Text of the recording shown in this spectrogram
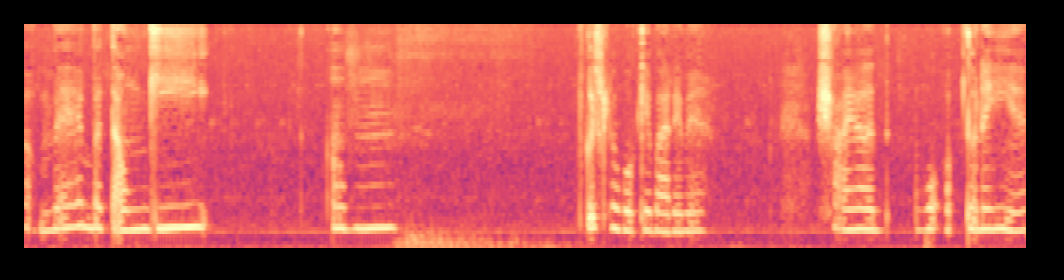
अब मैं बताऊँगी कुछ लोगों के बारे में। शायद वो अब तो नहीं है,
